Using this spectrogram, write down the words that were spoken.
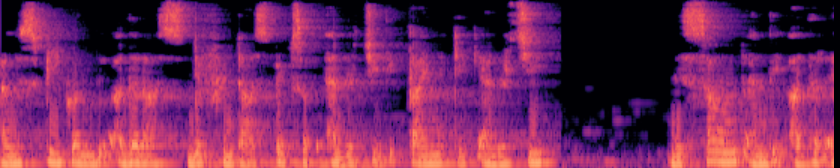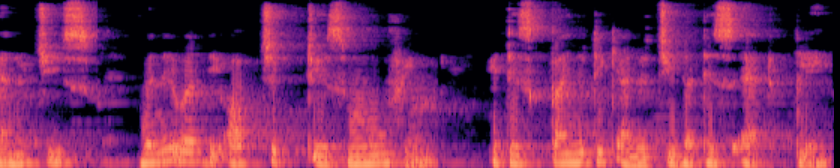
I'll speak on the other as, different aspects of energy, the kinetic energy, the sound and the other energies. Whenever the object is moving, it is kinetic energy that is at play.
